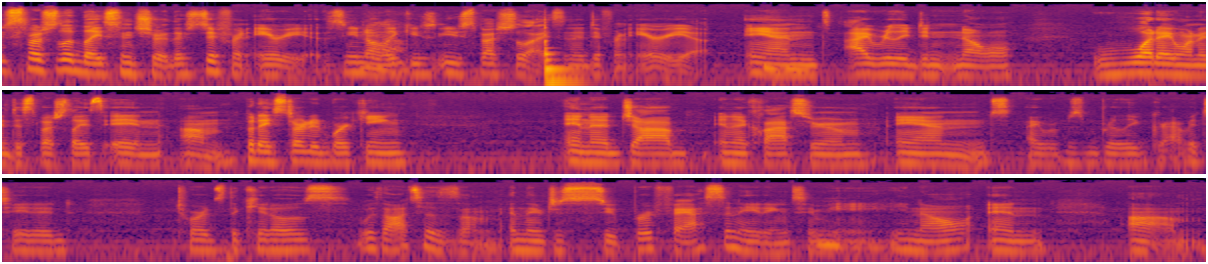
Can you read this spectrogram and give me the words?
special ed licensure, there's different areas, you know, Yeah. like you, you specialize in a different area. And I really didn't know what I wanted to specialize in. Um, but I started working in a job in a classroom and I was really gravitated towards the kiddos with autism and they're just super fascinating to me you know and um,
